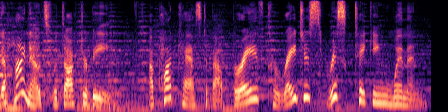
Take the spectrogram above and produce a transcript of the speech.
To High Notes with Dr. B, a podcast about brave, courageous, risk taking women.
